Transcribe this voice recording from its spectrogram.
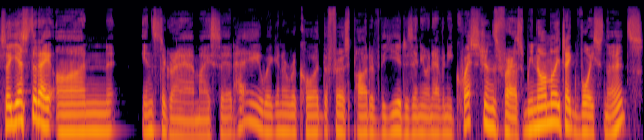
So yesterday on Instagram, I said, "Hey, we're going to record the first part of the year. Does anyone have any questions for us?" We normally take voice notes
